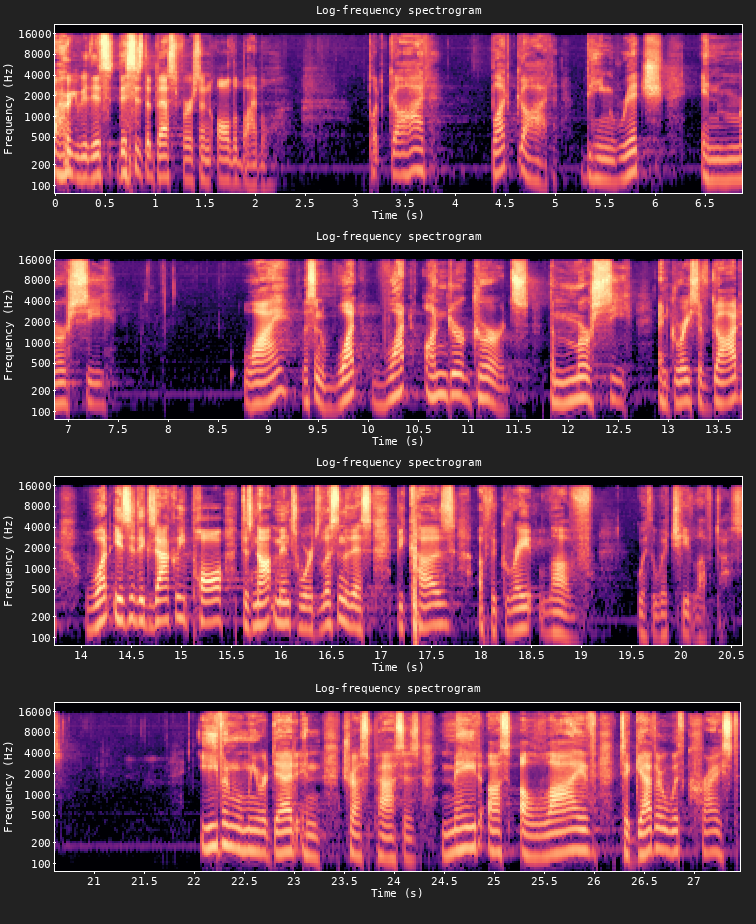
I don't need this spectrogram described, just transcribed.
arguably, this, this is the best verse in all the Bible. But God, but God, being rich in mercy. Why? Listen, what, what undergirds the mercy and grace of God? What is it exactly? Paul does not mince words. Listen to this because of the great love with which he loved us. Even when we were dead in trespasses, made us alive together with Christ.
